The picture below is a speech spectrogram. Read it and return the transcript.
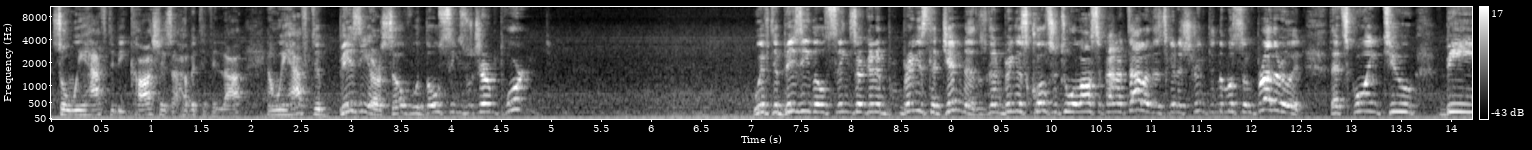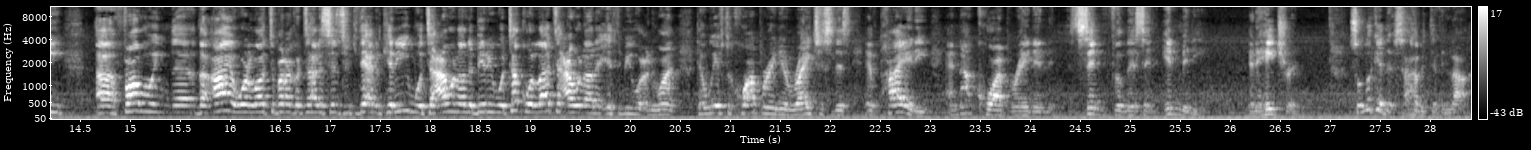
So we have to be cautious, and we have to busy ourselves with those things which are important. We have to busy those things that are going to bring us to Jannah, that's going to bring us closer to Allah subhanahu wa ta'ala, that's going to strengthen the Muslim brotherhood, that's going to be uh, following the, the ayah where Allah ta'ala says in Kitab al-Kareem, وَتَعَوَنْ عَلَى الْبِرِّ وَتَقْوَى لَا تَعَوَنْ عَلَى إِثْمِ وَعُدْوَانِ That we have to cooperate in righteousness and piety and not cooperate in sinfulness and enmity and hatred. So look at this, sahabat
